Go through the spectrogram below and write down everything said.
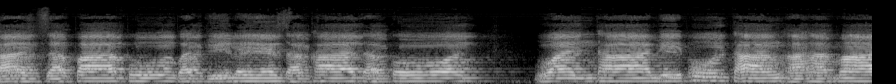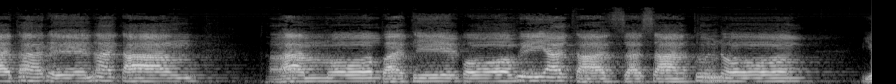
กัสสปาภูปกิเลสคาตโก วันทามิพุทธังอามาทะเรนตังธรรมโมปฏิโปวิยตัสสสัตทุโน โย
